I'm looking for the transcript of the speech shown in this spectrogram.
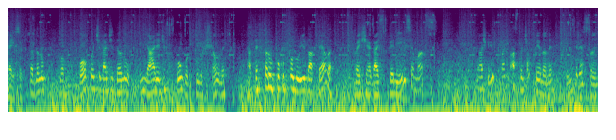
É, isso aqui tá dando uma boa quantidade de dano em área de fogo aqui no chão, né? Tá até ficando um pouco poluído a tela para enxergar a experiência, mas eu acho que vale bastante a pena, né? Bem interessante.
